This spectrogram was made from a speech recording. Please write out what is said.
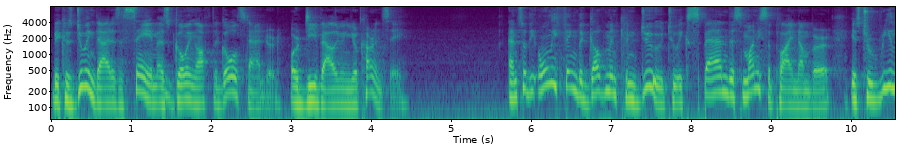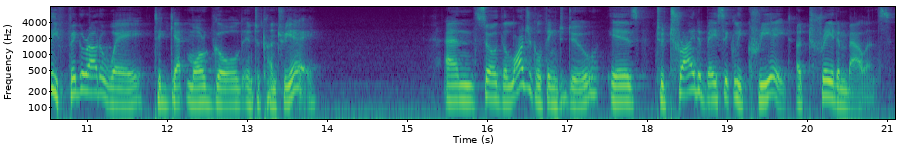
because doing that is the same as going off the gold standard or devaluing your currency. And so the only thing the government can do to expand this money supply number is to really figure out a way to get more gold into country A. And so the logical thing to do is to try to basically create a trade imbalance.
